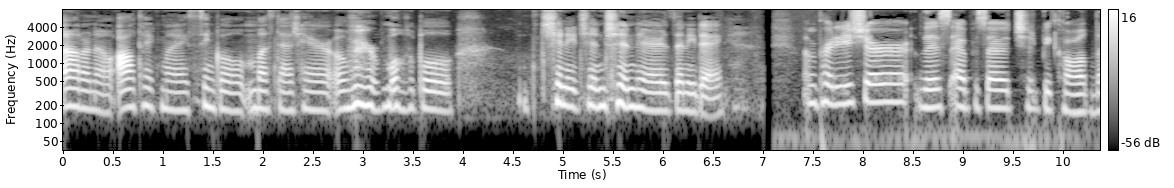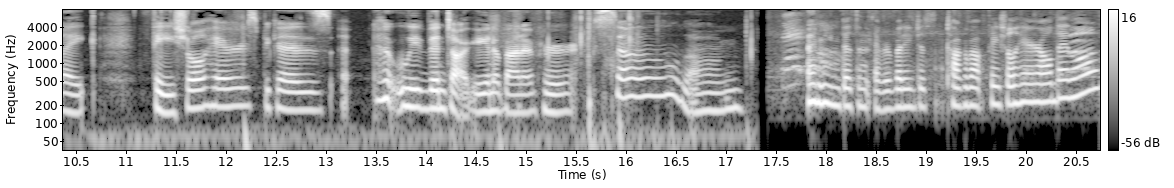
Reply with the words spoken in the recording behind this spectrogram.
I don't know. I'll take my single mustache hair over multiple chinny chin chin hairs any day. I'm pretty sure this episode should be called like facial hairs because we've been talking about it for so long. I mean, doesn't everybody just talk about facial hair all day long?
